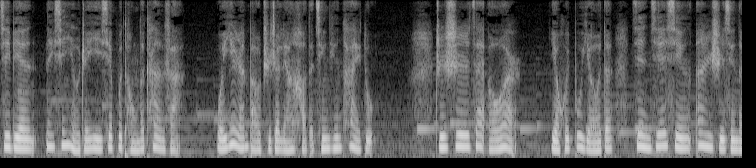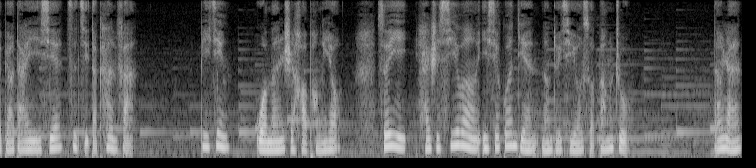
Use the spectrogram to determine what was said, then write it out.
即便内心有着一些不同的看法，我依然保持着良好的倾听态度，只是在偶尔，也会不由得间接性、暗示性的表达一些自己的看法。毕竟，我们是好朋友。所以，还是希望一些观点能对其有所帮助。当然，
